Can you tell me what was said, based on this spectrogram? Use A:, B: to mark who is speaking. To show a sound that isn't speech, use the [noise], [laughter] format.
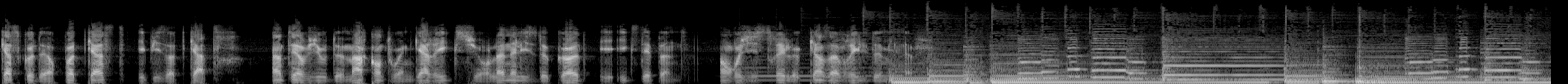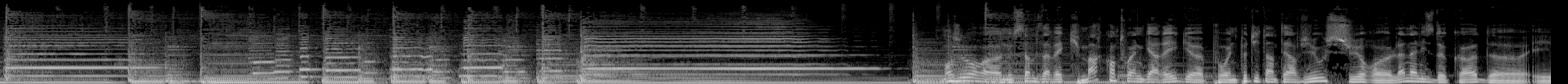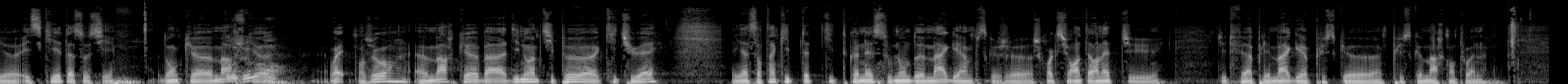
A: Cascodeur Podcast, épisode 4. Interview de Marc-Antoine Garrigue sur l'analyse de code et Xdepend. Enregistré le 15 avril 2009.
B: Nous sommes avec Marc-Antoine Garrigue euh, pour une petite interview sur euh, l'analyse de code et, et, ce qui est associé. Donc Marc,
C: bonjour.
B: ouais, bonjour. Marc, bah dis-nous un petit peu qui tu es. Il y a certains qui peut-être qui te connaissent sous le nom de Mag, hein, parce que je, je, crois que sur Internet tu tu te fais appeler Mag plus que plus que Marc-Antoine.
